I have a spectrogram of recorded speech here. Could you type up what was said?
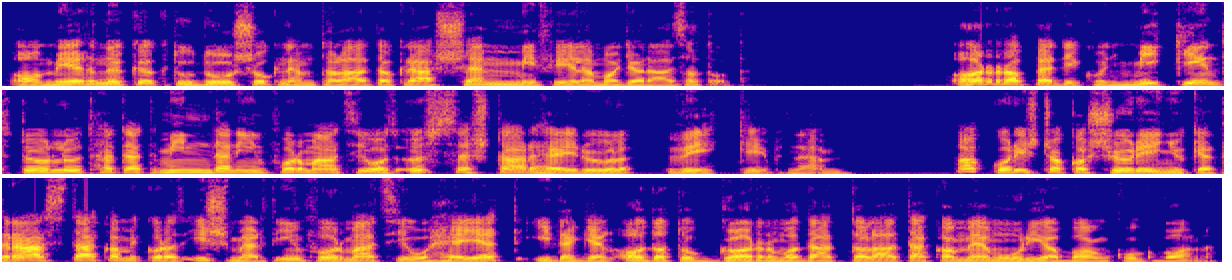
A mérnökök, tudósok nem találtak rá semmiféle magyarázatot. Arra pedig, hogy miként törlődhetett minden információ az összes tárhelyről, végképp nem. Akkor is csak a sörényüket rázták, amikor az ismert információ helyett idegen adatok garmadát találták a memóriabankokban.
